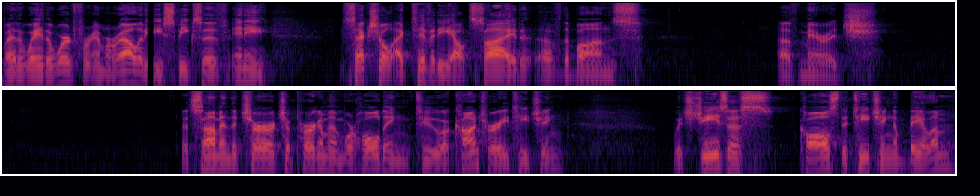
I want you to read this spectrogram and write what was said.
By the way, the word for immorality speaks of any sexual activity outside of the bonds of marriage. But some in the church at Pergamum were holding to a contrary teaching, which Jesus calls the teaching of Balaam.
